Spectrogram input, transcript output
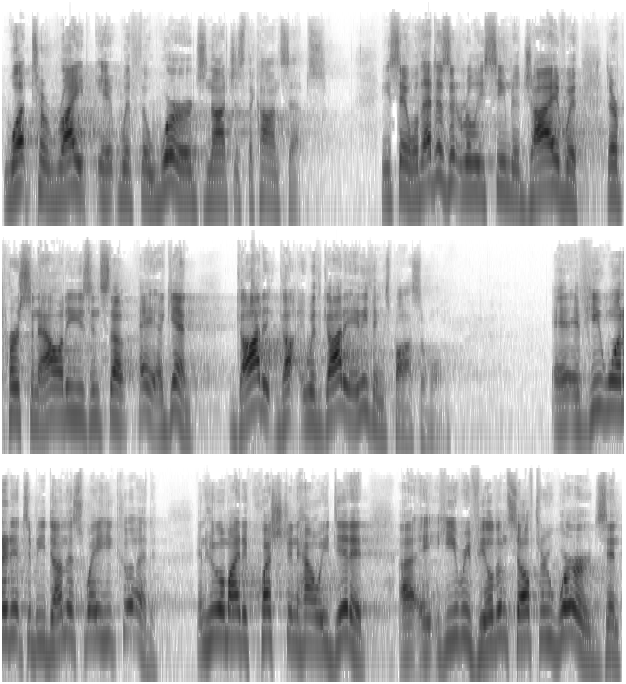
what to write it with the words, not just the concepts. And you say, well, that doesn't really seem to jive with their personalities and stuff. Hey, again, God, God, with God, anything's possible. And if He wanted it to be done this way, He could. And who am I to question how He did it? Uh, he revealed Himself through words and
